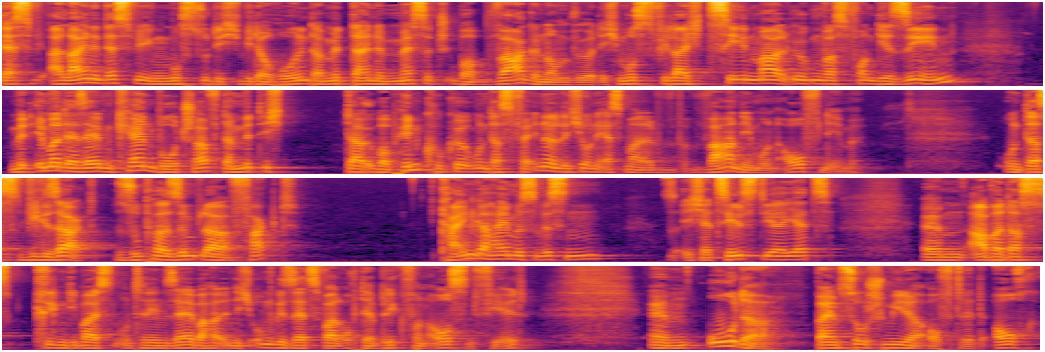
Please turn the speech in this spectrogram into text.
Des, alleine deswegen musst du dich wiederholen, damit deine Message überhaupt wahrgenommen wird. Ich muss vielleicht zehnmal irgendwas von dir sehen, mit immer derselben Kernbotschaft, damit ich da überhaupt hingucke und das verinnerliche und erstmal wahrnehme und aufnehme. Und das, wie gesagt, super simpler Fakt, kein geheimes Wissen, Ich erzähle es dir jetzt, ähm, aber das kriegen die meisten Unternehmen selber halt nicht umgesetzt, weil auch der Blick von außen fehlt. Ähm, oder beim Social Media Auftritt auch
